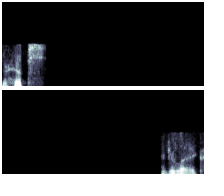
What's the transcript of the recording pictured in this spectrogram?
your hips, and your legs.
